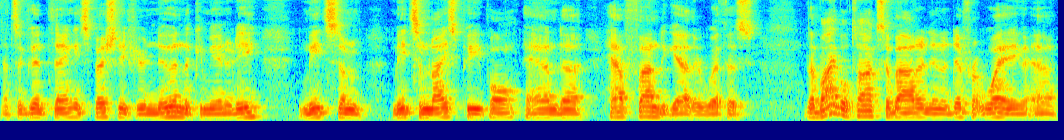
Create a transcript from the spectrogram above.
That's a good thing, especially if you're new in the community. Meet some meet some nice people and uh, have fun together with us. The Bible talks about it in a different way, uh,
